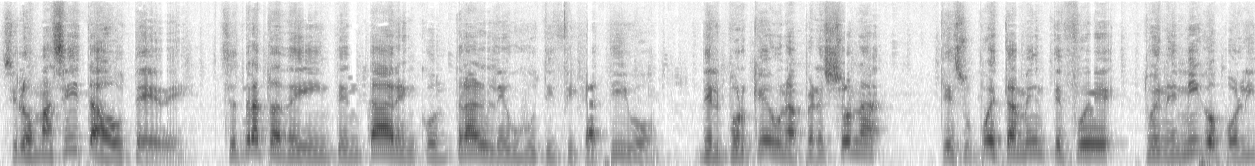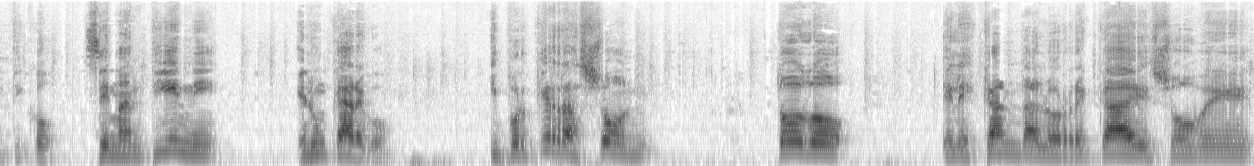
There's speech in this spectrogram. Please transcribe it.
si los masistas o ustedes. Se trata de intentar encontrarle un justificativo del por qué una persona que supuestamente fue tu enemigo político se mantiene en un cargo y por qué razón todo el escándalo recae sobre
